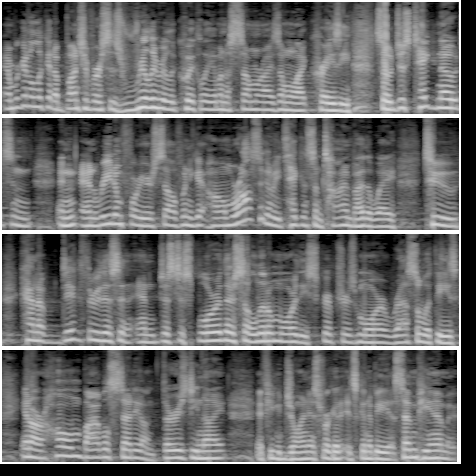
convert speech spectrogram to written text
And we're going to look at a bunch of verses really, really quickly. I'm going to summarize them like crazy. So just take notes and, and, and read them for yourself when you get home. We're also going to be taking some time, by the way, to kind of dig through this and, and just explore this a little more, these scriptures more, wrestle with these in our home Bible study on Thursday night. If you can join us, we're gonna, it's going to be at 7 p.m. at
